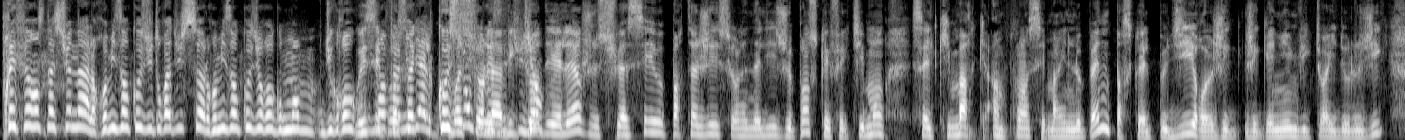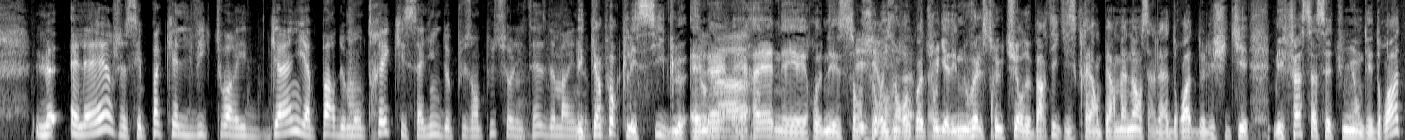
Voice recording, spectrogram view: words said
Préférence nationale, remise en cause du droit du sol, remise en cause du regroupement, du regroupement familial, caution moi, sur pour la les victoire des LR, je suis assez euh, partagée sur l'analyse. Je pense qu'effectivement, celle qui marque un point, c'est Marine Le Pen, parce que elle peut dire euh, j'ai gagné une victoire idéologique. Le LR, je ne sais pas quelle victoire il gagne, à part de montrer qu'il s'aligne de plus en plus sur les thèses de Marine Mais Le Pen. qu'importe les sigles LR, RN et Renaissance, Horizon Requête, il y a des nouvelles structures de partis qui se créent en permanence à la droite de l'échiquier. Mais face à cette union des droites,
